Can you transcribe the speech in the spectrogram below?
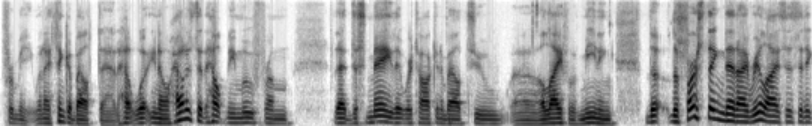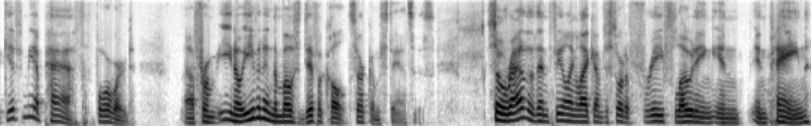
for me when I think about that, how what you know, how does it help me move from that dismay that we're talking about to uh, a life of meaning? The the first thing that I realize is that it gives me a path forward. Uh, from you know even in the most difficult circumstances so rather than feeling like I'm just sort of free floating in in pain,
